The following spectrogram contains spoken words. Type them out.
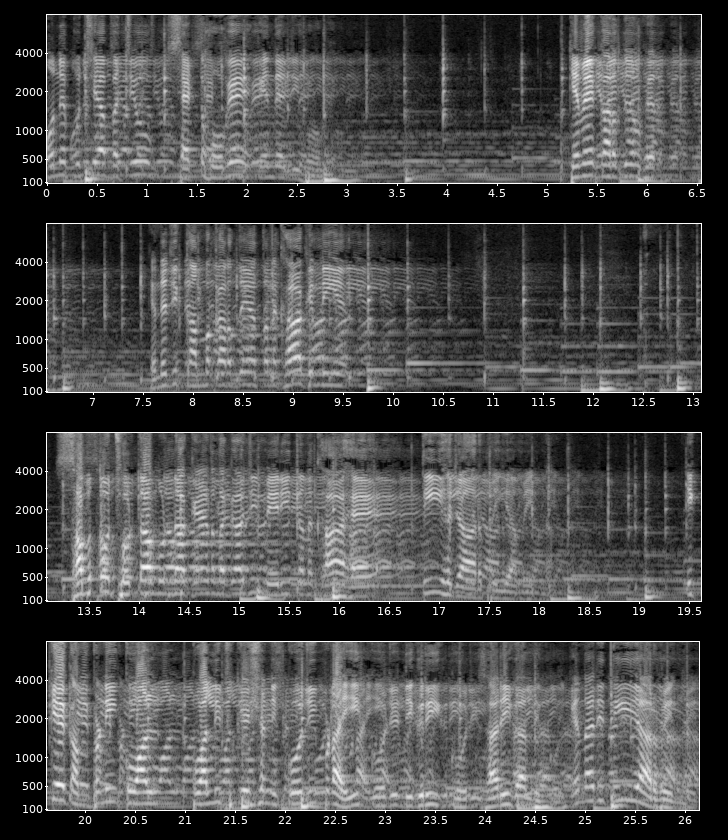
ਉਹਨੇ ਪੁੱਛਿਆ, ਬੱਚਿਓ ਸੈੱਟ ਹੋ ਗਏ? ਕਹਿੰਦੇ ਜੀ, ਹੋ ਗਏ। ਕਿਵੇਂ ਕਰਦੇ ਹੋ ਫਿਰ? ਕਹਿੰਦੇ ਜੀ ਕੰਮ ਕਰਦੇ ਆ, ਤਨਖਾਹ ਕਿੰਨੀ ਹੈ? ਸਭ ਤੋਂ ਛੋਟਾ ਮੁੰਡਾ ਕਹਿਣ ਲੱਗਾ ਜੀ, ਮੇਰੀ ਤਨਖਾਹ ਹੈ 30000 ਰੁਪਇਆ ਮਹੀਨਾ। ਇੱਕੇ ਕੰਪਨੀ ਕੁਆਲੀਫਿਕੇਸ਼ਨ ਇੱਕੋ ਜੀ ਪੜ੍ਹਾਈ ਇੱਕੋ ਜੀ ਡਿਗਰੀ ਇੱਕੋ ਜੀ ਸਾਰੀ ਗੱਲ ਇੱਕੋ ਕਹਿੰਦਾ ਜੀ 30000 ਰੁਪਇਆ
